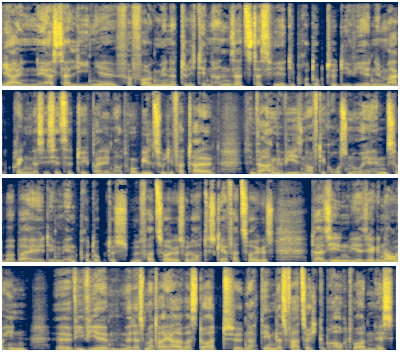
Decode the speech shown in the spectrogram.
Ja, in erster Linie verfolgen wir natürlich den Ansatz, dass wir die Produkte, die wir in den Markt bringen, das ist jetzt natürlich bei den Automobilzulieferteilen, sind wir angewiesen auf die großen OEMs, aber bei dem Endprodukt des Müllfahrzeuges oder auch des Kehrfahrzeuges, da sehen wir sehr genau hin, äh, wie wir das Material, was dort, äh, nachdem das Fahrzeug gebraucht worden ist,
